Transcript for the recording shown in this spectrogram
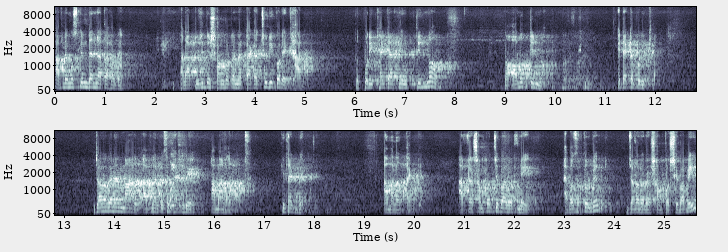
আপনি মুসলিমদের নেতা হবেন আর আপনি যদি সংগঠনের টাকা চুরি করে খান, তো পরীক্ষায় কি আপনি উত্তীর্ণ? না, অনুত্তীর্ণ। এটা একটা পরীক্ষা। জনগণের মাল আপনার কাছে থাকবে, আমানত। কি থাকবে? আমানত থাকবে। আপনার সম্পদ যেভাবে আপনি হেফাজত করবেন, জনগণের সম্পদ সেভাবেই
